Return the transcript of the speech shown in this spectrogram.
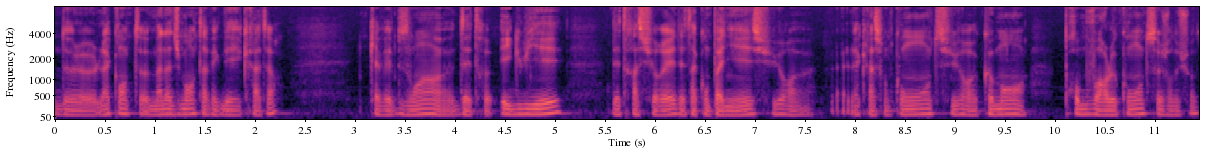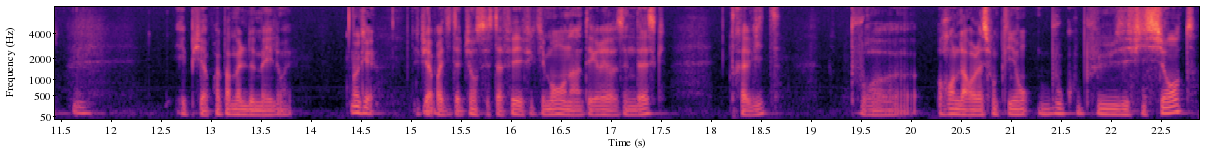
de l'account management avec des créateurs qui avaient besoin euh, d'être aiguillés, d'être assurés, d'être accompagnés sur euh, la création de compte, sur euh, comment promouvoir le compte, ce genre de choses. Mm. Et puis après, pas mal de mails, ouais. Ok. Et puis après, petit à petit, on s'est staffé. Effectivement, on a intégré euh, Zendesk. très vite pour euh, rendre la relation client beaucoup plus efficiente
